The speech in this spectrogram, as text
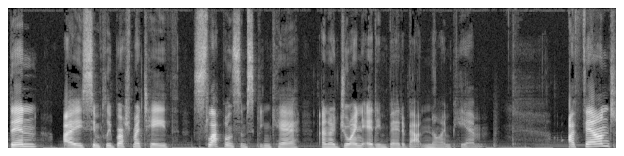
Then I simply brush my teeth, slap on some skincare, and I join Ed in bed about 9 pm. I found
